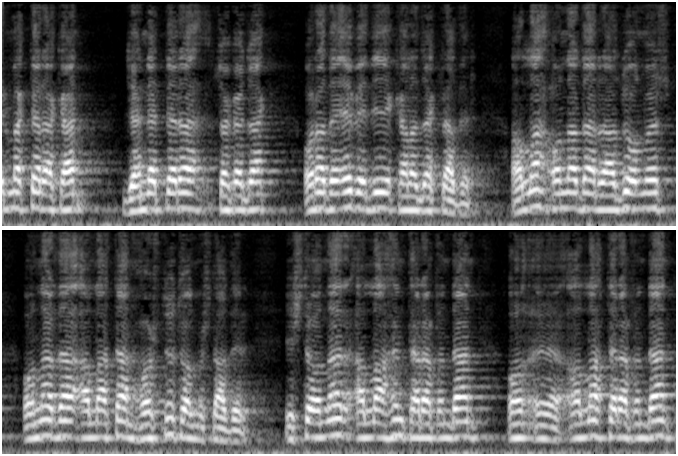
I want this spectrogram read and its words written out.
ırmaklar akan cennetlere sokacak, orada ebedi kalacaklardır. Allah onlardan razı olmuş, onlar da Allah'tan hoşnut olmuşlardır. İşte onlar Allah'ın tarafından e, Allah tarafından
